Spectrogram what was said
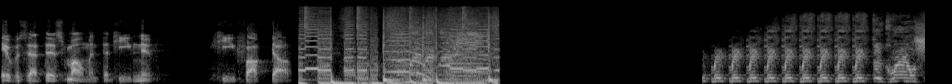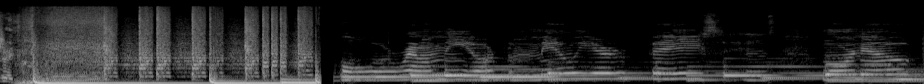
It was at this moment that he knew. He fucked up. All around me are familiar faces, worn out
